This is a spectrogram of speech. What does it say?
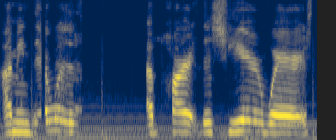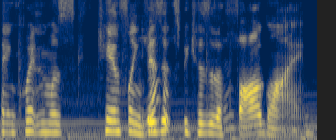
I mean, there was a part this year where San Quentin was canceling yeah. visits because of the fog line.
